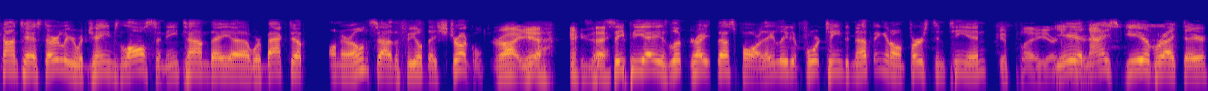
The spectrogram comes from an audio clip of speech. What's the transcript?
contest earlier with James Lawson, anytime they uh, were backed up on their own side of the field, they struggled. Right, yeah, But exactly. CPA has looked great thus far. They lead at 14 to nothing, and on first and 10, Good play. right yeah, there. nice give right there.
